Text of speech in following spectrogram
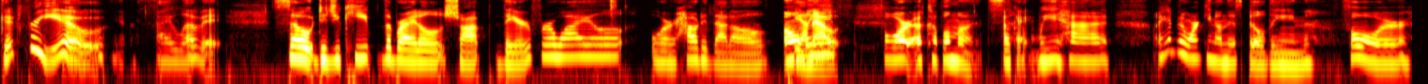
Good for you. yes. I love it. So, did you keep the bridal shop there for a while, or how did that all pan out? For a couple months. Okay. We had, I had been working on this building for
